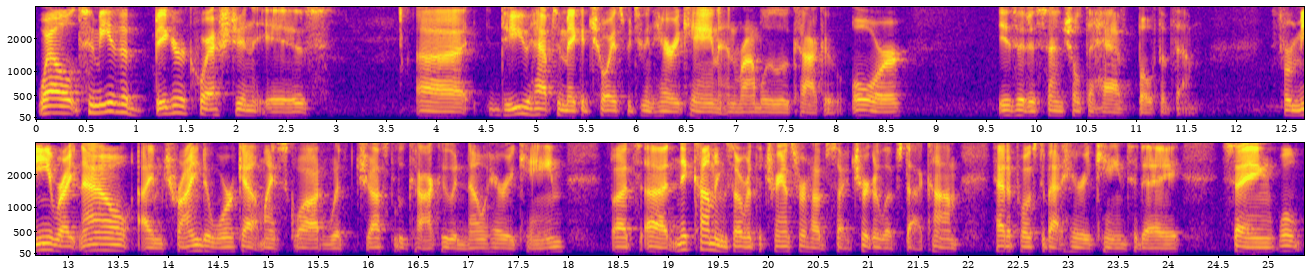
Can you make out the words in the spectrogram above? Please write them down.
Well, to me, the bigger question is: uh, Do you have to make a choice between Harry Kane and Romelu Lukaku, or is it essential to have both of them? for me right now, I'm trying to work out my squad with just Lukaku and no Harry Kane. But uh, Nick Cummings over at the transfer hub site, triggerlips.com, had a post about Harry Kane today saying, well,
